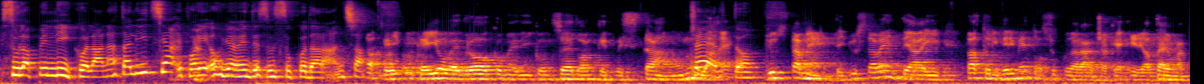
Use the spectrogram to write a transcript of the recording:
sulla pellicola natalizia e poi ovviamente sul succo d'arancia. Okay, che io vedrò come di consueto anche quest'anno. Certo. Eh, giustamente, giustamente hai fatto riferimento al succo d'arancia che in realtà è una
